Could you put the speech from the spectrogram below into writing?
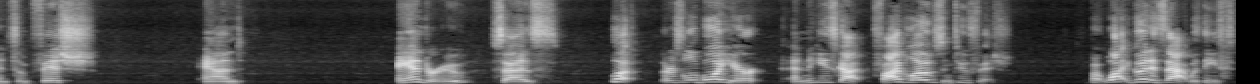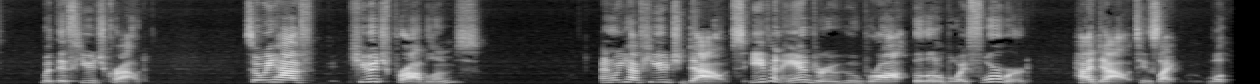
and some fish. And Andrew says, Look, there's a little boy here, and he's got five loaves and two fish. But what good is that with these with this huge crowd? So we have huge problems and we have huge doubts. Even Andrew, who brought the little boy forward, had doubts. He's like, Well,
